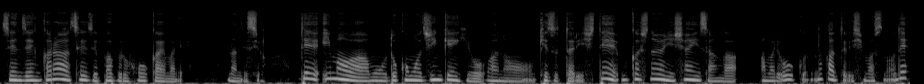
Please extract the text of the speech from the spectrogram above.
戦前からせいぜいバブル崩壊までなんですよ。で今はもうどこも人件費をあの削ったりして昔のように社員さんがあまり多くなかったりしますので、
